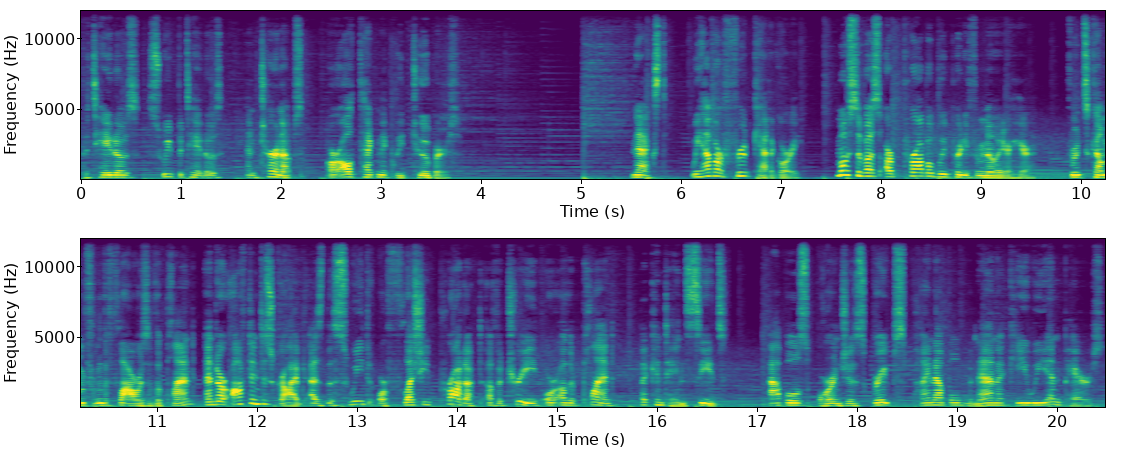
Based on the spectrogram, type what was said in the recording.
potatoes, sweet potatoes, and turnips are all technically tubers. Next, we have our fruit category. Most of us are probably pretty familiar here. Fruits come from the flowers of the plant and are often described as the sweet or fleshy product of a tree or other plant that contains seeds apples, oranges, grapes, pineapple, banana, kiwi, and pears.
